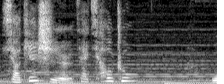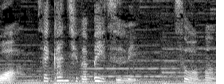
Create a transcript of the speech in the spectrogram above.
小天使在敲钟，我在干净的被子里做梦。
